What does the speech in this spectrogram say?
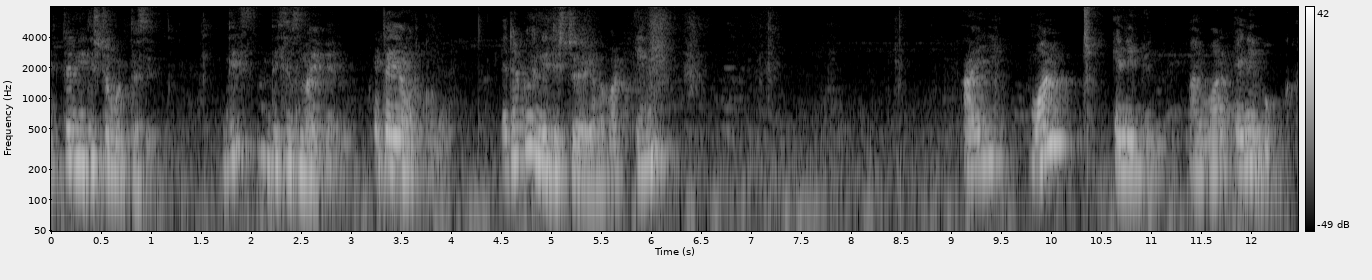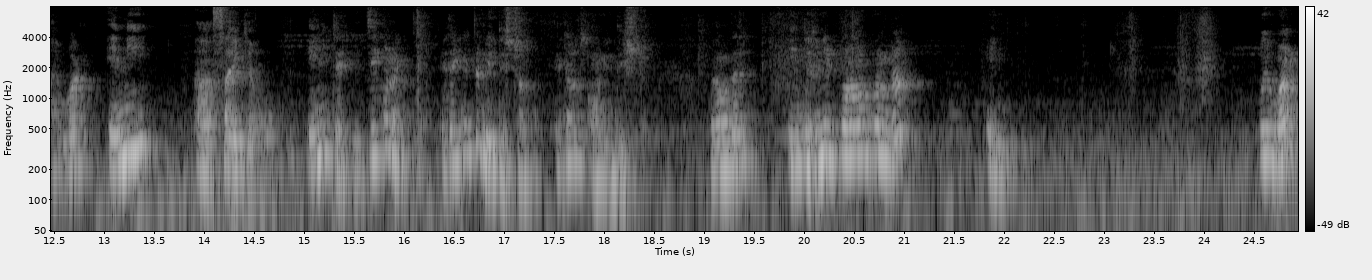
এটা নির্দিষ্ট করতেছে this this is my pen এটাই আমার কোনো এটা কোনো নির্দিষ্ট হয়ে গেল but any I want any pen I want any book I want any cycle এনিটা কি যে কোনো এটা কিন্তু নির্দিষ্ট না এটা হচ্ছে অনির্দিষ্ট আমাদের ইনডেফিনিট কোনটা any we want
